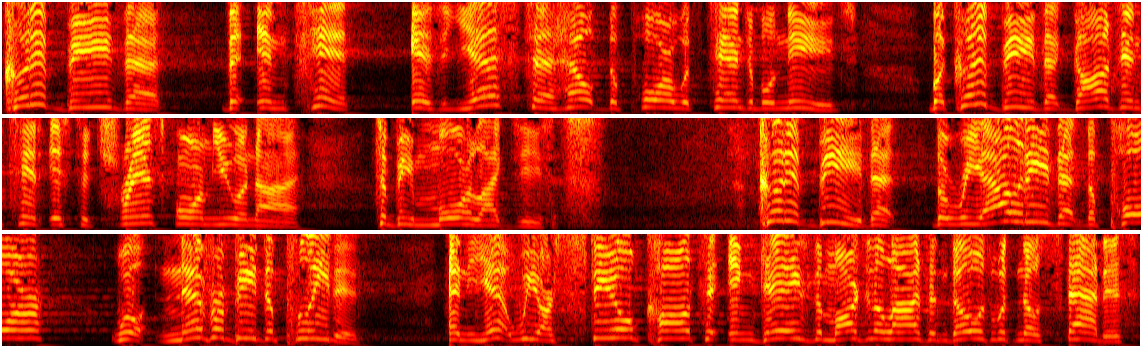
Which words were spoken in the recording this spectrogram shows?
Could it be that the intent is yes to help the poor with tangible needs, but could it be that God's intent is to transform you and I to be more like Jesus? Could it be that the reality that the poor will never be depleted and yet we are still called to engage the marginalized and those with no status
